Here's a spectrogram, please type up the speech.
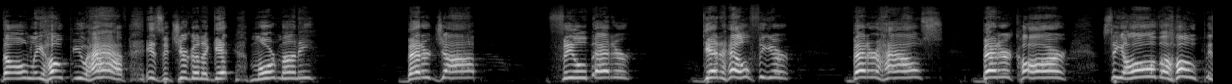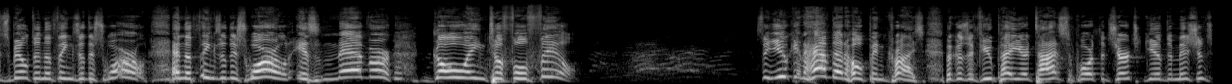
the only hope you have is that you're going to get more money, better job, feel better, get healthier, better house, better car. See, all the hope is built in the things of this world, and the things of this world is never going to fulfill. So you can have that hope in Christ because if you pay your tithe, support the church, give to missions,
